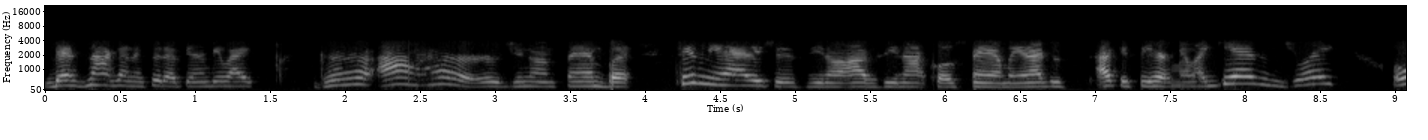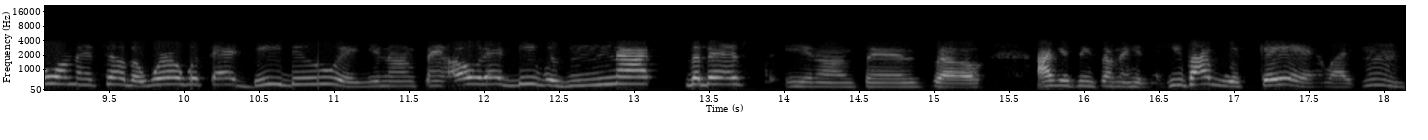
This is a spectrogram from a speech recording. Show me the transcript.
that's not gonna sit up there and be like, girl, I heard, you know what I'm saying? But Tiffany Haddish is, you know, obviously not close family, and I just I could see her being like, yeah, this is Drake. Oh, I'm gonna tell the world what that D do, and you know what I'm saying. Oh, that D was not the best, you know what I'm saying. So I can see something. He, probably was scared, like, mm,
